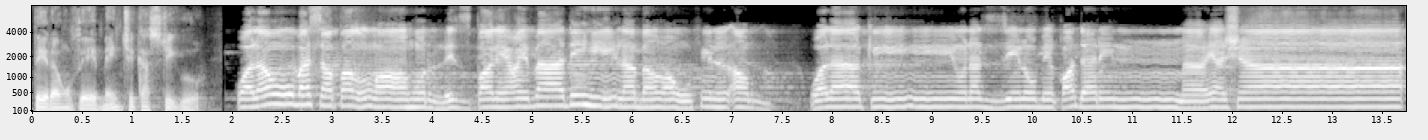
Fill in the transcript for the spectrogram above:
terão veemente castigo. ولو بسط الله الرزق لعباده لبغوا في الأرض ولكن ينزل بقدر ما يشاء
